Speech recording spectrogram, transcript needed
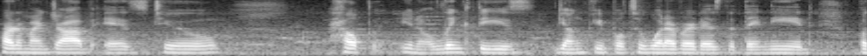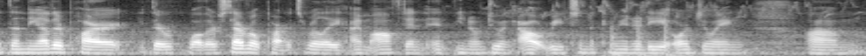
Part of my job is to help you know link these young people to whatever it is that they need. But then the other part there well there's several parts really. I'm often in, you know doing outreach in the community or doing um,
